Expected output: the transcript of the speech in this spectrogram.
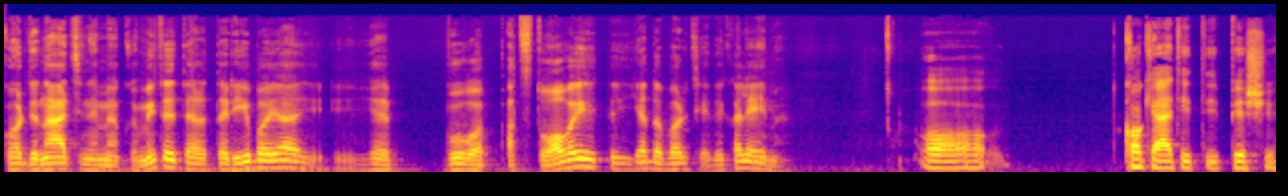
koordinacinėme komitete ar taryboje, jie buvo atstovai, tai jie dabar sėdi kalėjime. O kokią ateitį pieši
